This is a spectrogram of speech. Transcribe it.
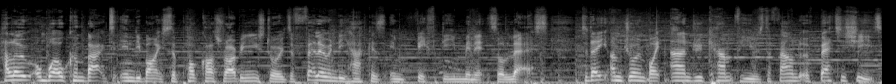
Hello and welcome back to Indie Bites, the podcast where I bring you stories of fellow indie hackers in 15 minutes or less. Today I'm joined by Andrew Kamphey, who is the founder of Better Sheets,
